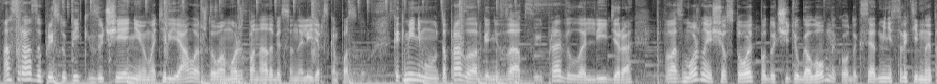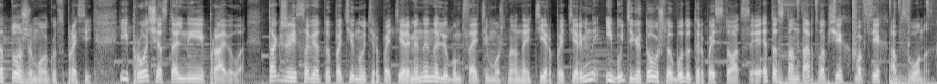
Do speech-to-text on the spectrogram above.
а сразу приступить к изучению материала, что вам может понадобиться на лидерском посту. Как минимум, это правила организации, правила лидера, возможно, еще стоит подучить уголовный кодекс и административный, это тоже могут спросить, и прочие остальные правила. Также и советую потянуть РП-термины, на любом сайте можно найти РП-термины, и будьте готовы, что будут РП-ситуации. Это стандарт во всех, во всех обзвонах.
